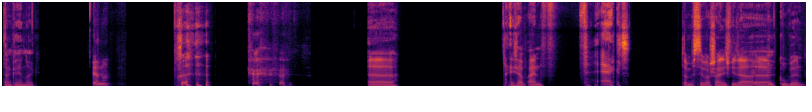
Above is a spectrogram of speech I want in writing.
Danke, Henrik. Gerne. Äh, ich habe einen Fact. Da müsst ihr wahrscheinlich wieder äh, googeln.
